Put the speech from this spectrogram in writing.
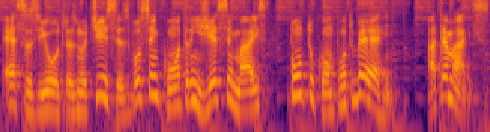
Essas e outras notícias você encontra em gcmais.com.br. Até mais!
